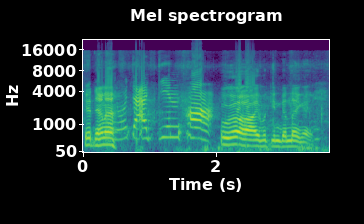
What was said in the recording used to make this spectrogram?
เห็นข้อเฮ็ดหยังนะหนูจะกินข้อเอ้ยมากินกันได้ไงห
